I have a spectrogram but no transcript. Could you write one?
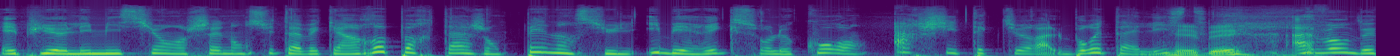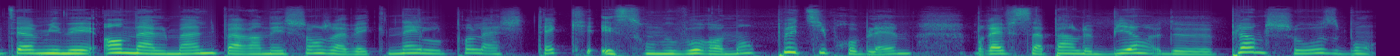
Et puis euh, l'émission enchaîne ensuite avec un reportage en péninsule ibérique sur le courant architectural brutaliste, Eh ben. avant de terminer en Allemagne par un échange avec Neil Polachtek et son nouveau roman Petit problème. Bref, ça parle bien de plein de choses, bon,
